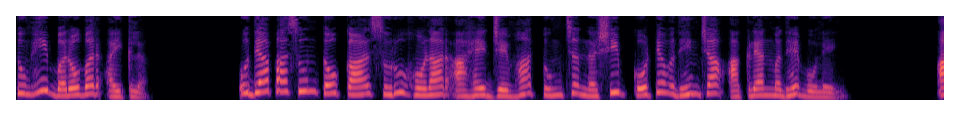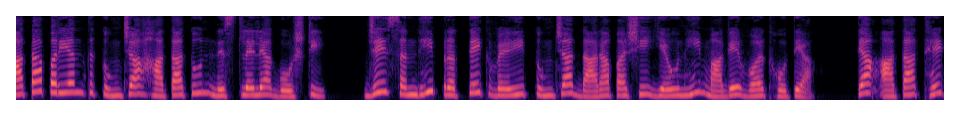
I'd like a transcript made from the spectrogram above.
तुम्ही बरोबर ऐकलं. उद्यापासून तो काळ सुरू होणार आहे जेव्हा तुमचं नशीब कोट्यवधींच्या आकड्यांमध्ये बोलेल. आतापर्यंत तुमच्या हातातून निसलेल्या गोष्टी जे संधी प्रत्येक वेळी तुमच्या दारापाशी येऊनही मागे वळत होत्या त्या आता थेट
